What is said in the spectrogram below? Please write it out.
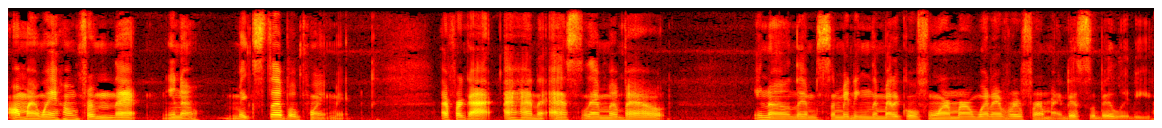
on my way home from that, you know, mixed up appointment, I forgot I had to ask them about, you know, them submitting the medical form or whatever for my disability.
